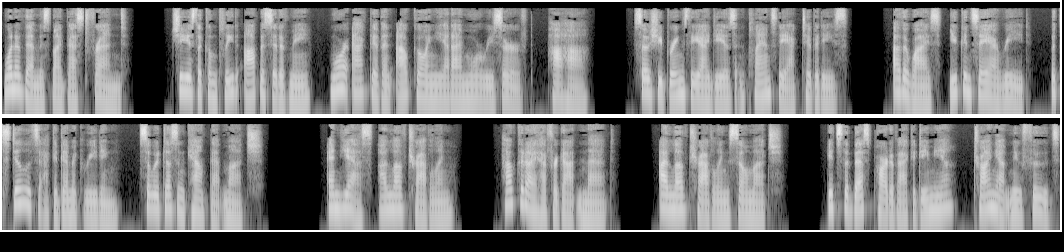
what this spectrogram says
One of them is my best friend. She is the complete opposite of me, more active and outgoing, yet I'm more reserved, haha. So she brings the ideas and plans the activities. Otherwise, you can say I read, but still it's academic reading, so it doesn't count that much. And yes, I love traveling. How could I have forgotten that? I love traveling so much. It's the best part of academia, trying out new foods,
